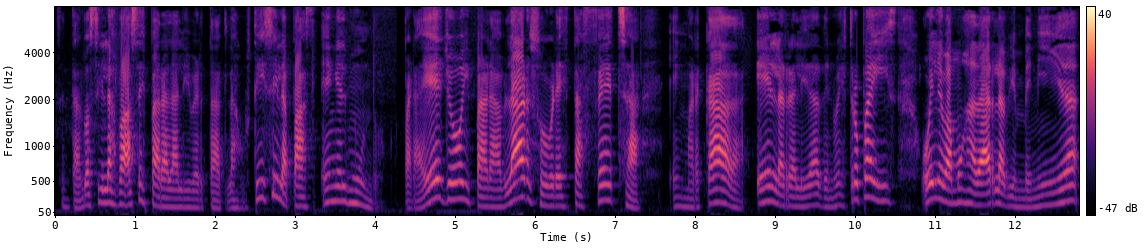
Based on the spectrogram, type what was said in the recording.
sentando así las bases para la libertad, la justicia y la paz en el mundo. Para ello y para hablar sobre esta fecha enmarcada en la realidad de nuestro país, hoy le vamos a dar la bienvenida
